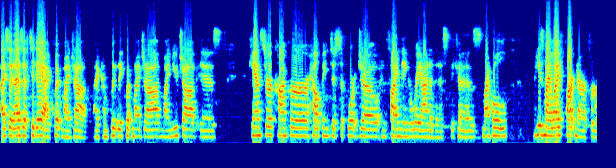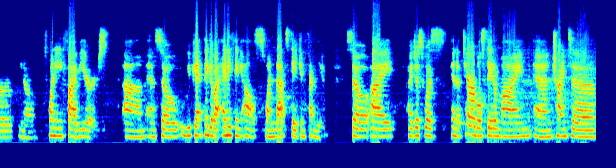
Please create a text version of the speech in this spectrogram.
i said as of today i quit my job. I completely quit my job. My new job is cancer conqueror helping to support joe and finding a way out of this because my whole he's my life partner for you know 25 years. Um, and so you can't think about anything else when that's taken from you. So i i just was in a terrible state of mind and trying to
